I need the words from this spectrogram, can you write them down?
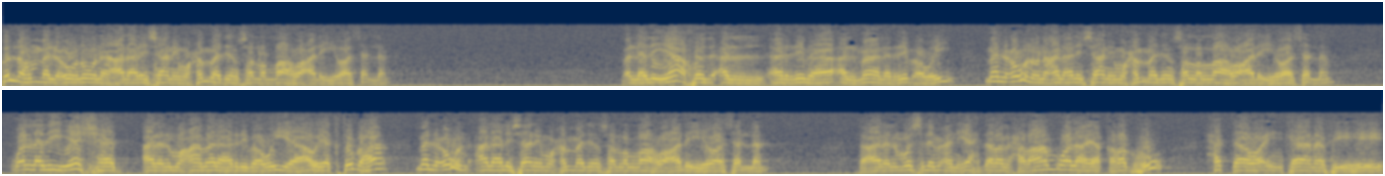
كلهم ملعونون على لسان محمد صلى الله عليه وسلم. فالذي يأخذ الربا المال الربوي ملعون على لسان محمد صلى الله عليه وسلم. والذي يشهد على المعاملة الربوية أو يكتبها ملعون على لسان محمد صلى الله عليه وسلم. فعلى المسلم أن يحذر الحرام ولا يقربه حتى وإن كان فيه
